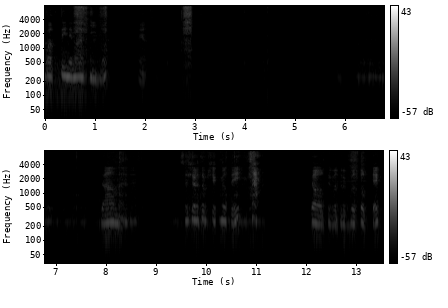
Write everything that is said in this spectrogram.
But ty nemáš jídlo? Dáme. Sežere to všechno ty? Jo, ty to byl top kek.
